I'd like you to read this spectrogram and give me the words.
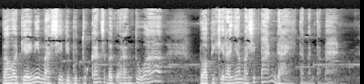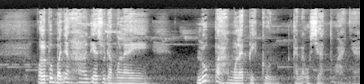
bahwa dia ini masih dibutuhkan sebagai orang tua, bahwa pikirannya masih pandai teman-teman. Walaupun banyak hal dia sudah mulai lupa, mulai pikun karena usia tuanya.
